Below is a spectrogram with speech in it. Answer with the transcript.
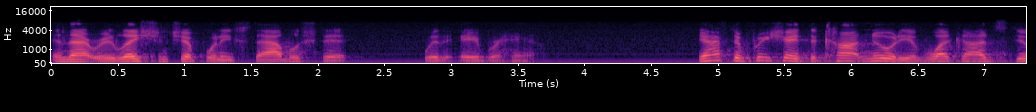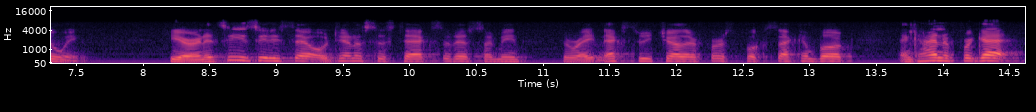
in that relationship when he established it with Abraham. You have to appreciate the continuity of what God's doing here. And it's easy to say, oh, Genesis to Exodus, I mean, they're right next to each other, first book, second book, and kind of forget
